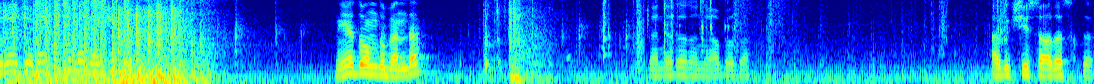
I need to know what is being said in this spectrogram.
Şuraya ben gideyim ben de gidiyorum. Niye dondu bende? Bende de dönüyor abi o da. Abi bir kişi sağda sıktı.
